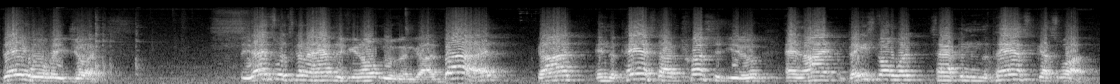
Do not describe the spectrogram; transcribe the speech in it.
They will rejoice. See, that's what's going to happen if you don't move in God. But, God, in the past I've trusted you, and I, based on what's happened in the past, guess what?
